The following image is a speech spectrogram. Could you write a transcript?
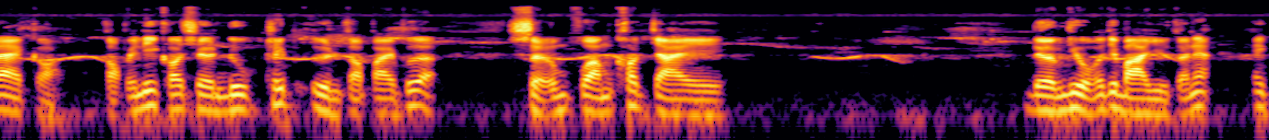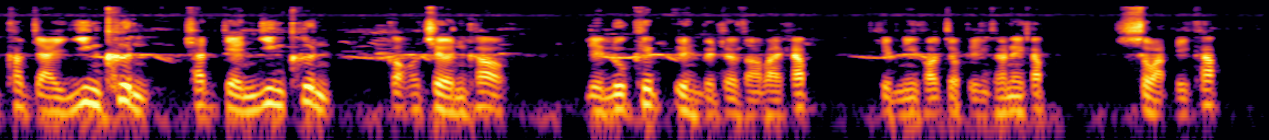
แรกก่อน ต่อไปนี้ขอเชิญดูคลิปอื่นต่อไปเพื่อเสริมความเข้าใจ เดิมที่ผมอธิบายอยู่ตอนนี้ให้เข้าใจยิ่งขึ้น ชัดเจนยิ่งขึ้น ก็ขอเชิญเข้าเรียนรู้คลิปอื่นเป็นต่อไปครับคลิปนี้ขอจบเพียงเท่านี้ครับ สวัสดีครับ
